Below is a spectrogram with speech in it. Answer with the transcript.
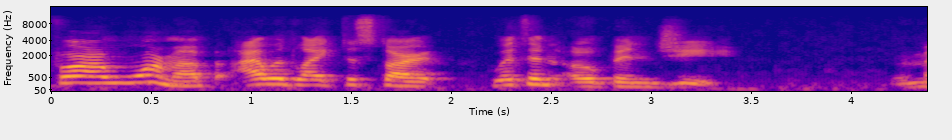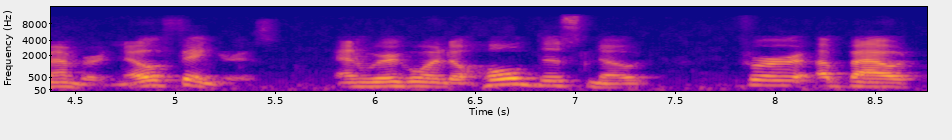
For our warm up, I would like to start with an open G. Remember, no fingers. And we're going to hold this note for about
